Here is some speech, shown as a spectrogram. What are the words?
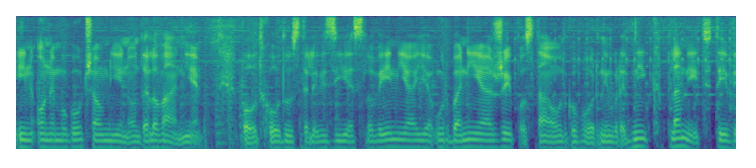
in onemogočal njeno delovanje. Po odhodu z televizije Slovenija je Urbanija že postal odgovorni urednik Planet TV.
